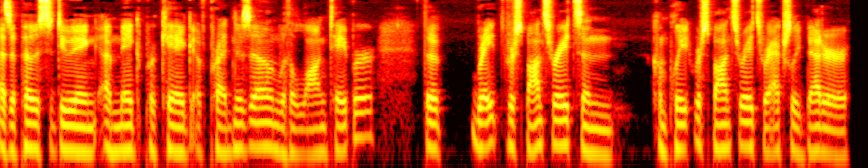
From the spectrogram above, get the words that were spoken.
as opposed to doing a meg per kg of prednisone with a long taper. The rate response rates and complete response rates were actually better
